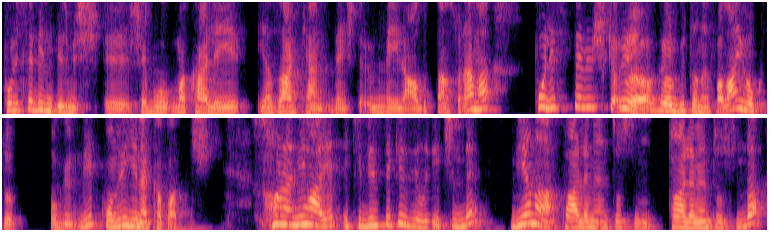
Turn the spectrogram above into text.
polise bildirmiş e, şey bu makaleyi yazarken ve işte maili aldıktan sonra ama polis demiş ki yok görgü tanığı falan yoktu o gün deyip konuyu yine kapatmış. Sonra nihayet 2008 yılı içinde Viyana parlamentosun, parlamentosunda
